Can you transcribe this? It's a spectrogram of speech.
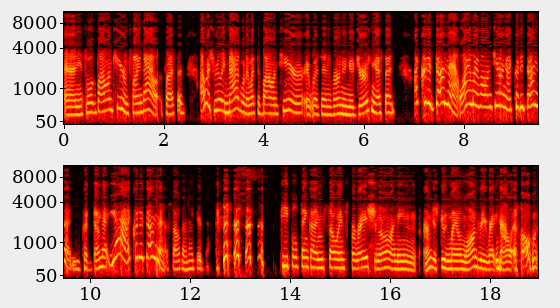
And he said, well, volunteer and find out. So I said, I was really mad when I went to volunteer. It was in Vernon, New Jersey. I said, I could have done that. Why am I volunteering? I could have done that. You could have done that. Yeah, I could have done that. So then I did that. people think I'm so inspirational. I mean, I'm just doing my own laundry right now at home.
